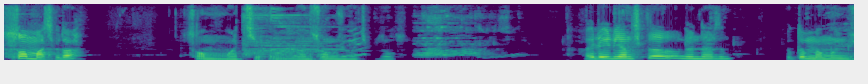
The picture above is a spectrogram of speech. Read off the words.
Son maç bu da. Son maç yapalım. Yani sonuncu maçımız olsun. Hayır hayır yanlışlıkla gönderdim. Yok lan ben buymuş.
